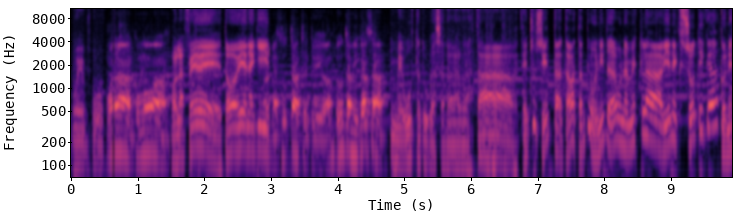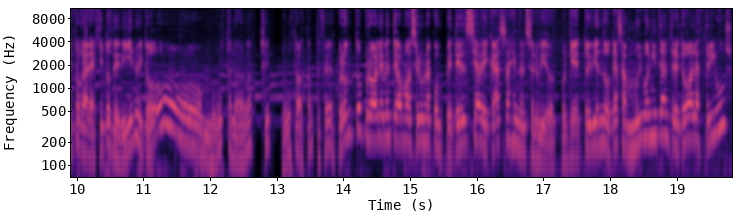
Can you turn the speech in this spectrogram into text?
huevo. Hola, ¿cómo va? Hola Fede, ¿todo bien aquí? Me asustaste, te digo. ¿Te gusta mi casa? Me gusta tu casa, la verdad. Está. De hecho, sí, está, está bastante bonita. ¿eh? Una mezcla bien exótica. Con estos garajitos de Dino y todo. Oh, me gusta, la verdad. Sí, me gusta bastante, Fede. Pronto probablemente vamos a hacer una competencia de casas en el servidor. Porque estoy viendo casas muy bonitas entre todas las tribus.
